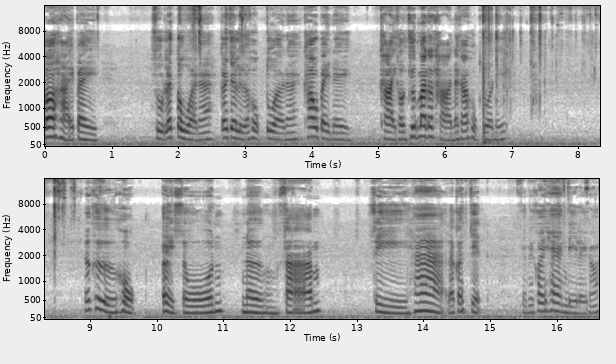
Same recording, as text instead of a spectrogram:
ก็หายไปสูตรละตัวนะ ก็จะเหลือหกตัวนะ เข้าไปในข่ายของชุดมาตรฐานนะคะหกตัวนี้ ก็คือหกเอ้ยศูนย์หนึ่งสามสี่ห้าแล้วก็เจ็ดยังไม่ค่อยแห้งดีเลยเนาะ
